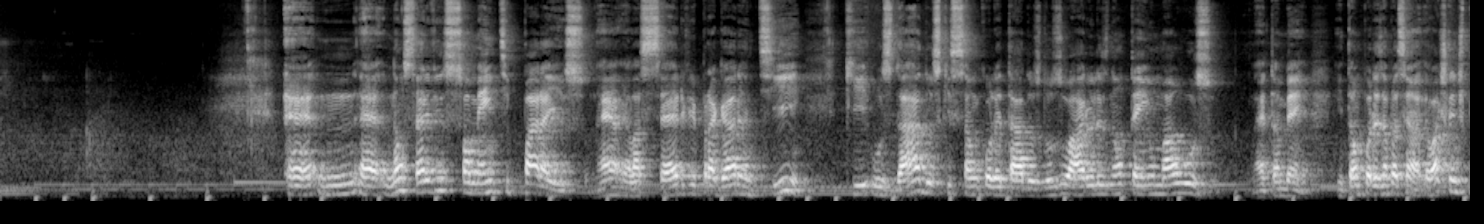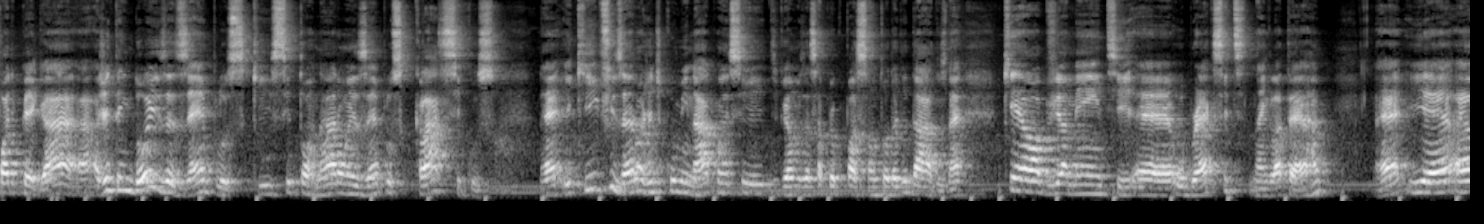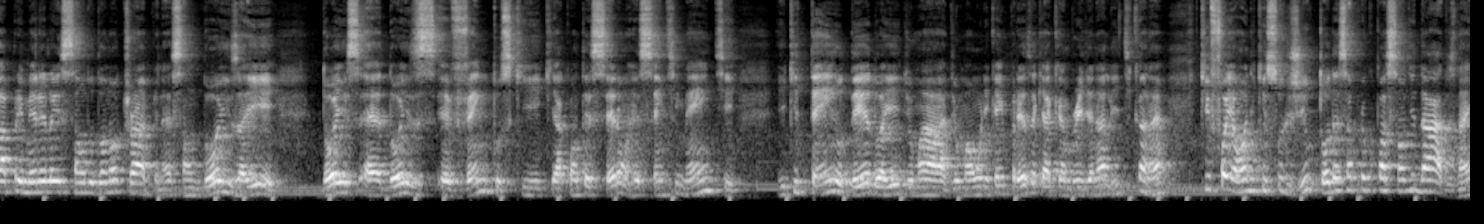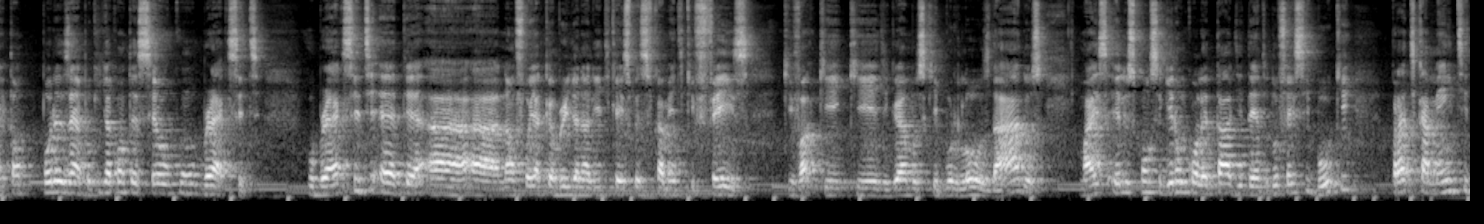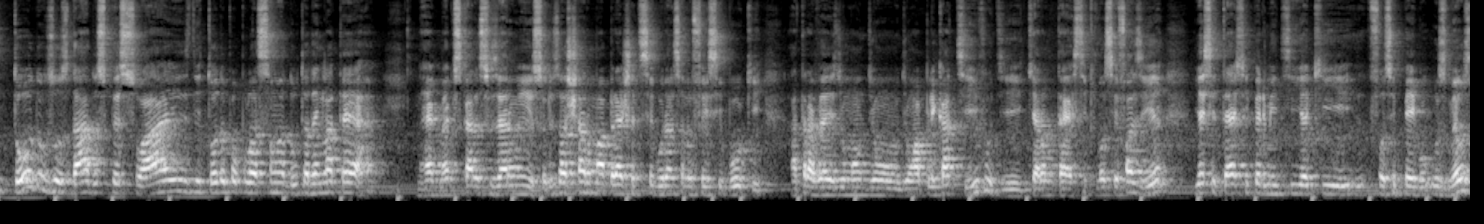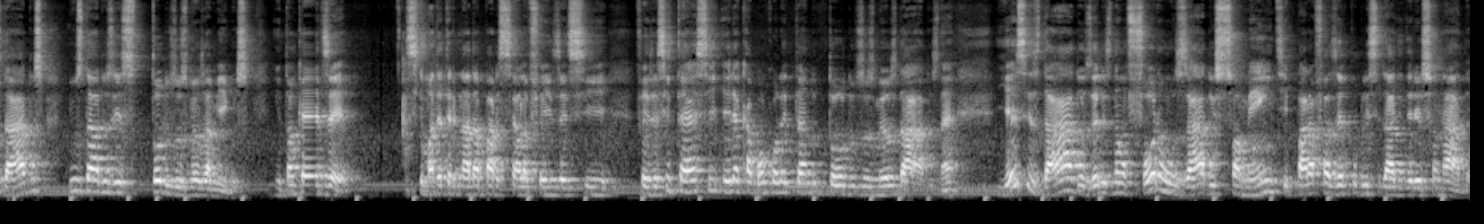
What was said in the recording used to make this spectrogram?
É, é, não serve somente para isso, né? Ela serve para garantir que os dados que são coletados do usuário eles não um mau uso. Né, também. Então, por exemplo, assim, ó, eu acho que a gente pode pegar. A gente tem dois exemplos que se tornaram exemplos clássicos né, e que fizeram a gente culminar com esse, digamos, essa preocupação toda de dados, né, que é obviamente é, o Brexit na Inglaterra né, e é, é, a primeira eleição do Donald Trump, né, são dois aí dois, é, dois eventos que, que aconteceram recentemente e que tem o dedo aí de uma, de uma única empresa, que é a Cambridge Analytica, né, que foi onde que surgiu toda essa preocupação de dados. Né? Então, por exemplo, o que aconteceu com o Brexit? O Brexit é, a, a, não foi a Cambridge Analytica especificamente que fez, que, que, que digamos que burlou os dados, mas eles conseguiram coletar de dentro do Facebook praticamente todos os dados pessoais de toda a população adulta da Inglaterra. Né? Como é que os caras fizeram isso? Eles acharam uma brecha de segurança no Facebook através de um, de um, de um aplicativo, de, que era um teste que você fazia, e esse teste permitia que fosse pego os meus dados e os dados de todos os meus amigos. Então, quer dizer, se uma determinada parcela fez esse, fez esse teste, ele acabou coletando todos os meus dados. Né? E esses dados eles não foram usados somente para fazer publicidade direcionada.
